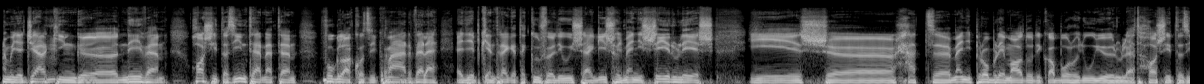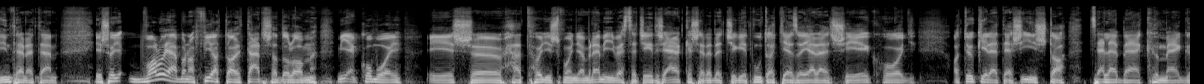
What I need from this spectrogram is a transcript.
ami ugye Jelking ö, néven hasít az interneten, foglalkozik már vele egyébként rengeteg külföldi újság is, hogy mennyi sérülés és hát mennyi probléma adódik abból, hogy új őrület hasít az interneten, és hogy valójában a fiatal társadalom milyen komoly és hát hogy is mondjam, reményvesztettségét és elkeseredettségét mutatja ez a jelenség, hogy a tökéletes insta celebek, meg,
